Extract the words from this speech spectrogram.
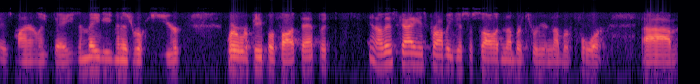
his minor league days, and maybe even his rookie year, where where people thought that. But you know, this guy is probably just a solid number three or number four. Um,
